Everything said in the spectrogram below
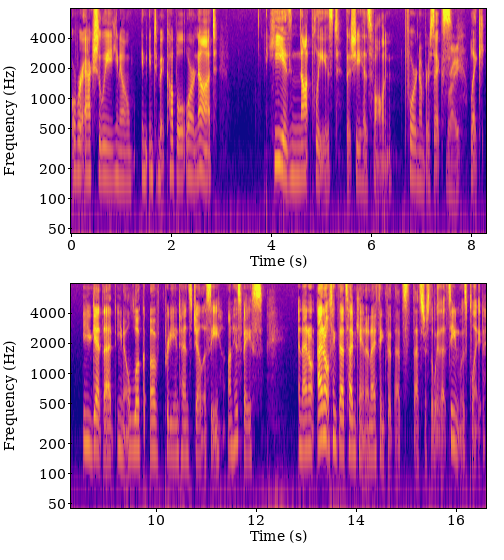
were actually you know an intimate couple or not, he is not pleased that she has fallen for number six. Right. Like you get that, you know, look of pretty intense jealousy on his face. And I don't I don't think that's headcanon. I think that that's that's just the way that scene was played.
